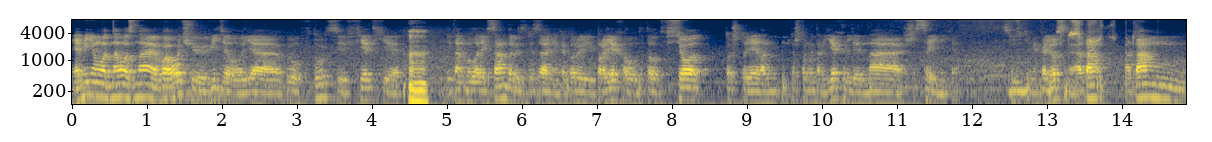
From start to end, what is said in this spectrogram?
Я минимум одного знаю воочию, видел, я был в Турции, в Фетхе, ага. и там был Александр из Рязани, который проехал вот это вот все, то, что я там, то, что мы там ехали на шоссейнике. с узкими колесами. А там, а там,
